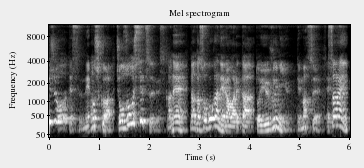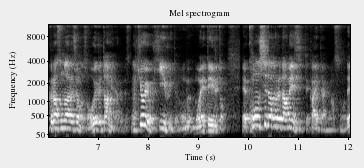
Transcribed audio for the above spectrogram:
油所ですね。もしくは貯蔵施設ですかね。なんかそこが狙われたというふうに言ってます。さらにクラスノダル町のそのオイルターミナルですね。勢いよく火吹いて燃えていると。えコンシダブルダメージって書いてありますので、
